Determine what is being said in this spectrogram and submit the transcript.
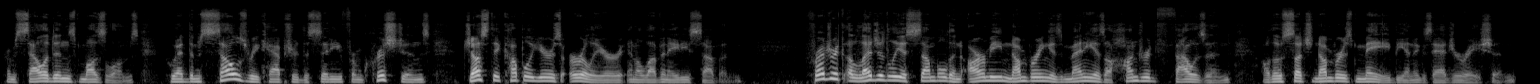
from Saladin's Muslims, who had themselves recaptured the city from Christians just a couple years earlier in 1187. Frederick allegedly assembled an army numbering as many as a hundred thousand, although such numbers may be an exaggeration.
